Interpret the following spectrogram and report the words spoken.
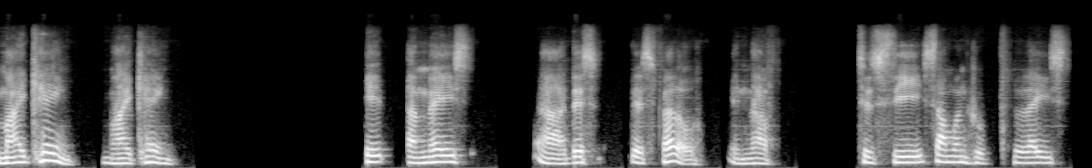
My King, my King. It amazed uh, this, this fellow enough to see someone who plays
